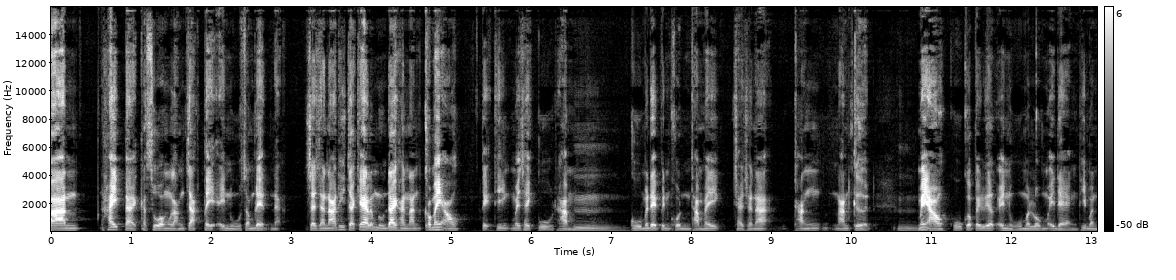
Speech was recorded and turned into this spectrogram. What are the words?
บาล ให้แปดกระทรวงหลังจากเตะไอ้หนูสำเร็จเนี่ยชัยชนะที่จะแก้รัฐธรรมนูนได้ครั้งนั้นก็ไม่เอาเตะทิ้งไม่ใช่กูทำอืมกูไม่ได้เป็นคนทำให้ชัยชนะครั้งนั้นเกิดอืมไม่เอากูก็ไปเลือกไอ้หนูมาล้มไอ้แดงที่มัน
